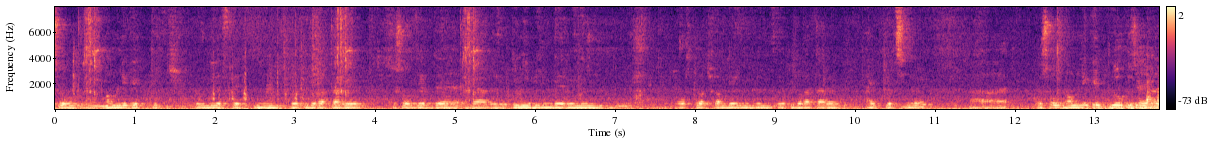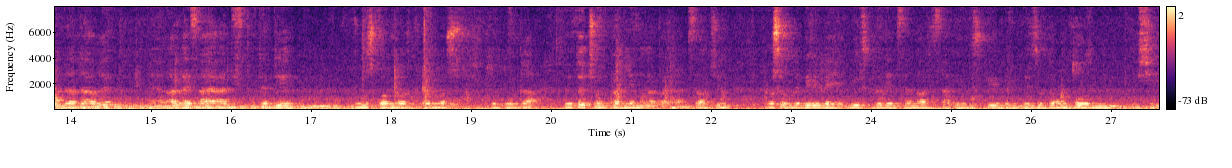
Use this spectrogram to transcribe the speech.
ошол мамлекеттик университеттин өкүлү катары ошол жерде баягы диний билимдерин окутуп аткан бөлүмдүн өкүлү катары айтып кетишим керек ошол мамлекеттик окуу жайларда дагы ар кайсы адистиктерди жумушка орноштурууда өтө чоң проблемалар бар да мисалы үчүн ошол эле бир эле юриспруденцияны алсак юриске бир бир жылда он тогуз миң киши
